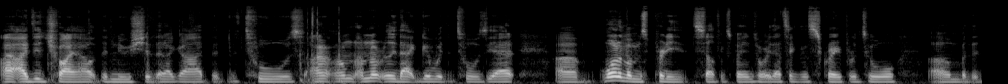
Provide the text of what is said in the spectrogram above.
I, I did try out the new shit that I got, the, the tools. I, I'm I'm not really that good with the tools yet. Uh, one of them is pretty self-explanatory. That's like the scraper tool. Um, but the,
